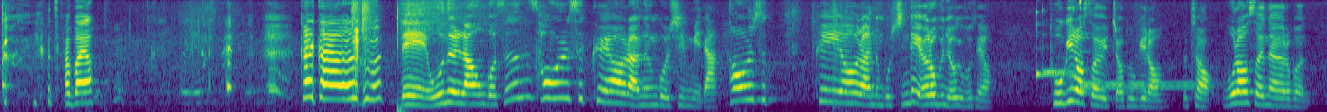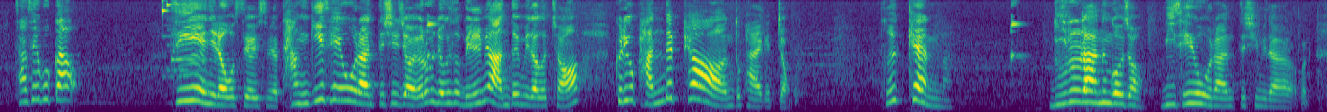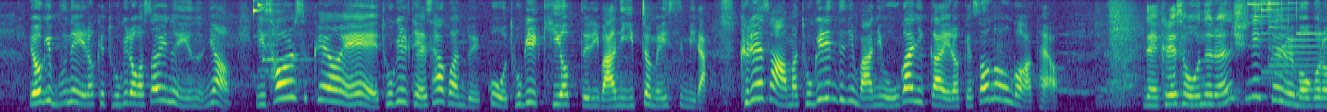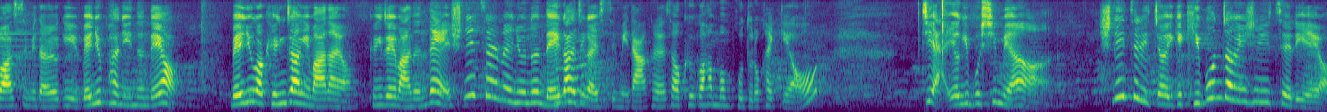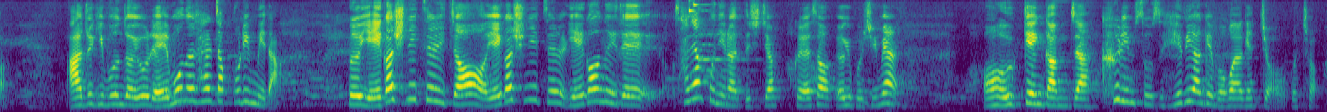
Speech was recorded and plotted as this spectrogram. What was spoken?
이거 잡아요. 갈까요, 여러분? 네, 오늘 나온 곳은 서울 스퀘어라는 곳입니다. 서울 스퀘어라는 곳인데 여러분 여기 보세요. 독일어 써 있죠, 독일어. 그렇죠? 뭐라고 써 있나요, 여러분? 자세히 볼까요? DN이라고 쓰여 있습니다. 당기세요라는 뜻이죠. 여러분 여기서 밀면 안 됩니다. 그렇죠? 그리고 반대편도 봐야겠죠. 드켄 누르라는 거죠. 미세요라는 뜻입니다, 여러분. 여기 문에 이렇게 독일어가 써 있는 이유는요. 이 서울 스퀘어에 독일 대사관도 있고 독일 기업들이 많이 입점해 있습니다. 그래서 아마 독일인들이 많이 오가니까 이렇게 써 놓은 것 같아요. 네, 그래서 오늘은 슈니첼을 먹으러 왔습니다. 여기 메뉴판이 있는데요. 메뉴가 굉장히 많아요. 굉장히 많은데 슈니첼 메뉴는 네 가지가 있습니다. 그래서 그거 한번 보도록 할게요. 자, 여기 보시면 슈니첼 있죠? 이게 기본적인 슈니첼이에요. 아주 기본적이고 레몬을 살짝 뿌립니다. 그 얘가 슈니첼 있죠? 얘가 슈니첼, 얘거는 이제 사냥꾼이라는 뜻이죠. 그래서 여기 보시면 어, 으깬 감자, 크림 소스 헤비하게 먹어야겠죠. 그렇죠?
